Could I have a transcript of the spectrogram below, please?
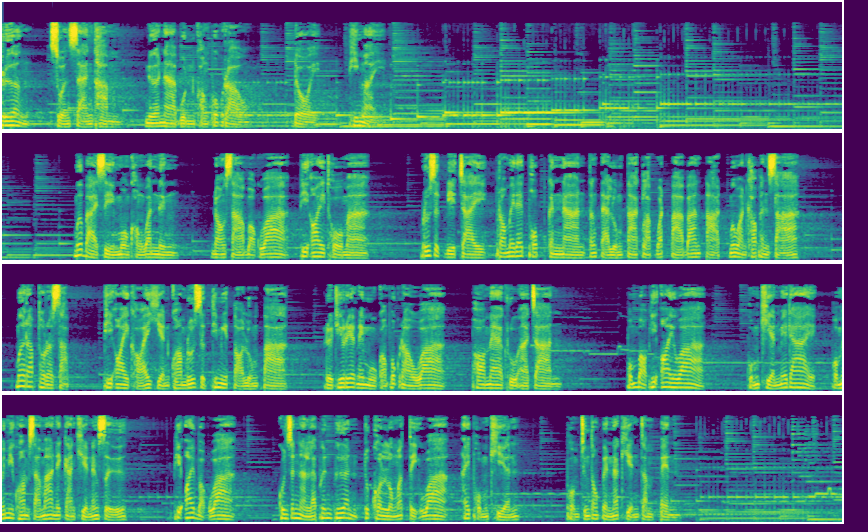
เรื่อง สวนแสงธรรม เนื้อนาบุญของพวกเรา โดย พี่ใหม่ เมื่อบ่ายสี่โมงของวันหนึ่ง น้องสาวบอกว่าพี่อ้อยโทรมา รู้สึกดีใจ เพราะไม่ได้พบกันนานตั้งแต่หลวงตากลับวัดป่าบ้านตาดเมื่อวันเข้าพรรษา เมื่อรับโทรศัพท์ พี่อ้อยขอให้เขียนความรู้สึกที่มีต่อหลวงตา หรือที่เรียกในหมู่ของพวกเราว่า พ่อแม่ครูอาจารย์ ผมบอกพี่อ้อยว่า ผมเขียนไม่ได้ ผมไม่มีความสามารถในการเขียนหนังสือ พี่อ้อยบอกว่า คุณสนั่นและเพื่อนๆ ทุกคนลงมติว่าให้ผมเขียน ผมจึงต้องเป็นนักเขียนจำเป็น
